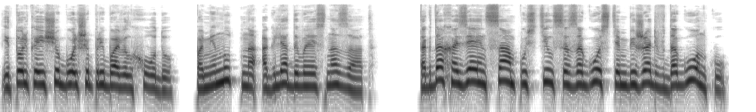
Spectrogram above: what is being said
и только еще больше прибавил ходу, поминутно оглядываясь назад. Тогда хозяин сам пустился за гостем бежать вдогонку,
